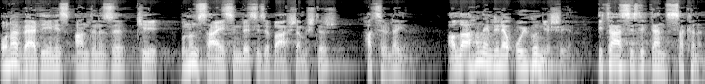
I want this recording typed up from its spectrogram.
ona verdiğiniz andınızı ki bunun sayesinde sizi bağışlamıştır, hatırlayın. Allah'ın emrine uygun yaşayın. İtaatsizlikten sakının.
